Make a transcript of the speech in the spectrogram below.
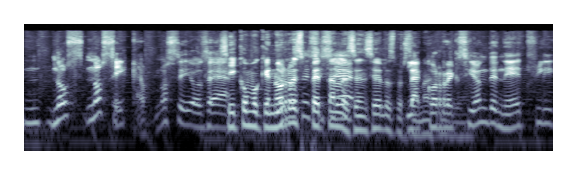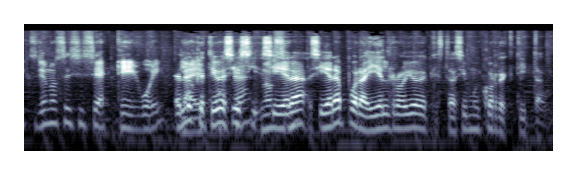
no, no sé, cabrón, no sé, o sea... Sí, como que no, yo no sé si respetan la esencia de los personajes. La corrección de Netflix, yo no sé si sea qué, güey. Es lo que te iba a decir, si, no si sé. era, si era por ahí el rollo de que está así muy correctita, güey.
